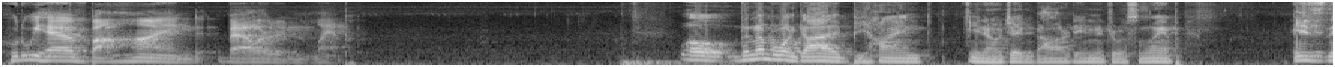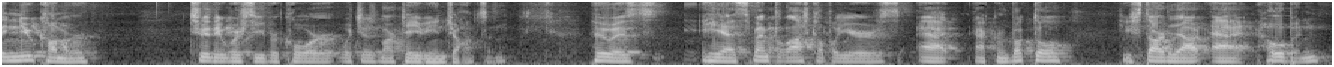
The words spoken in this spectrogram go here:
Who do we have behind Ballard and Lamp? Well, the number one guy behind, you know, Jayden Ballard and Jerusalem Lamp is the newcomer to the receiver core, which is Martavian Johnson, who is he has spent the last couple years at Akron Buchtel. He started out at Hoban.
